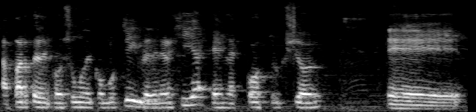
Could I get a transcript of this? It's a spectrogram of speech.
aparte del consumo de combustible, de energía, es la construcción. Eh,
